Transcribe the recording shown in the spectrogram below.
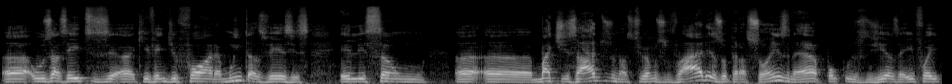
Uh, os azeites uh, que vêm de fora, muitas vezes, eles são uh, batizados. Nós tivemos várias operações, né? Há poucos dias aí foi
